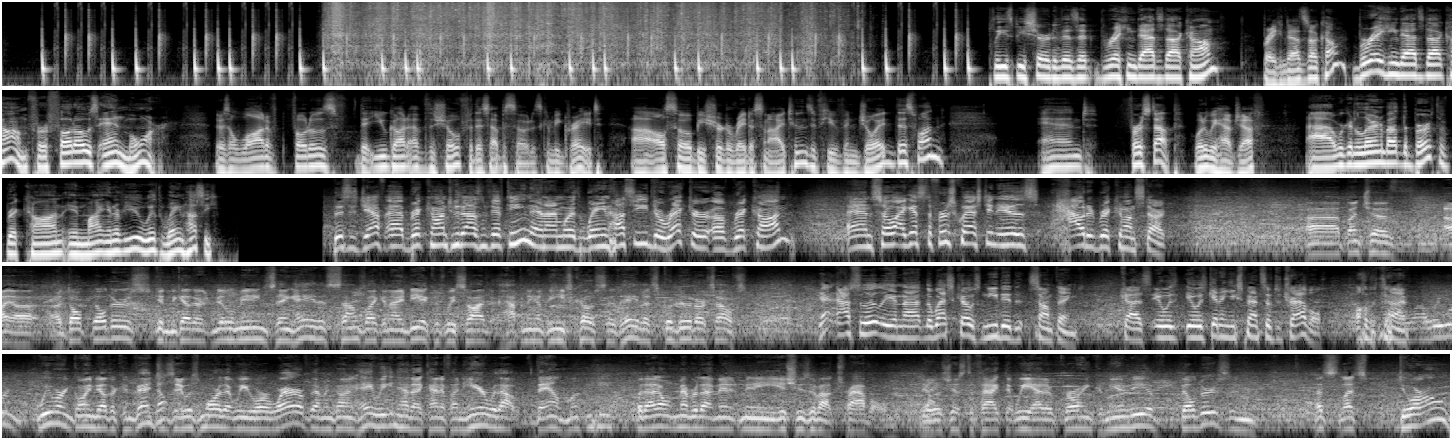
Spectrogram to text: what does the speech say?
Please be sure to visit breakingdads.com, BreakingDads.com. breakingdads.com for photos and more. There's a lot of photos that you got of the show for this episode. It's going to be great. Uh, also, be sure to rate us on iTunes if you've enjoyed this one. And first up, what do we have, Jeff? Uh, we're going to learn about the birth of BrickCon in my interview with Wayne Hussey. This is Jeff at BrickCon 2015, and I'm with Wayne Hussey, director of BrickCon. And so I guess the first question is how did BrickCon start? A bunch of uh, uh, adult builders getting together at middle meetings saying, hey, this sounds like an idea because we saw it happening on the East Coast. Said, hey, let's go do it ourselves. Yeah, absolutely. And uh, the West Coast needed something because it was it was getting expensive to travel all the time. Well, we weren't we weren't going to other conventions. Nope. It was more that we were aware of them and going, hey, we can have that kind of fun here without them. Mm-hmm. But I don't remember that many, many issues about travel. It Right. was just the fact that we had a growing community of builders and let's let's do our own.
